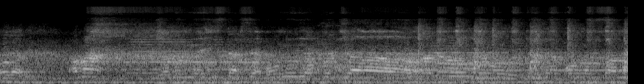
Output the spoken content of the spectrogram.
Olabilir. Ama canım ne isterse onu yapacağım. Sana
